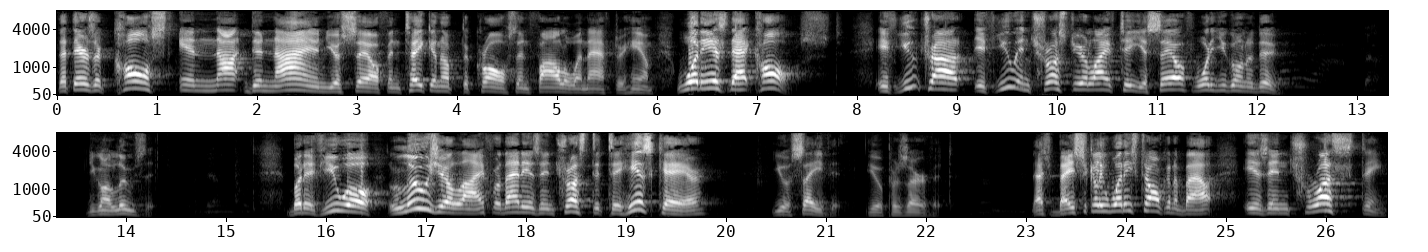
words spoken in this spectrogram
That there's a cost in not denying yourself and taking up the cross and following after Him. What is that cost? If you try, if you entrust your life to yourself, what are you going to do? You're going to lose it. But if you will lose your life, or that is entrusted to His care, you'll save it you'll preserve it. That's basically what he's talking about is entrusting.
